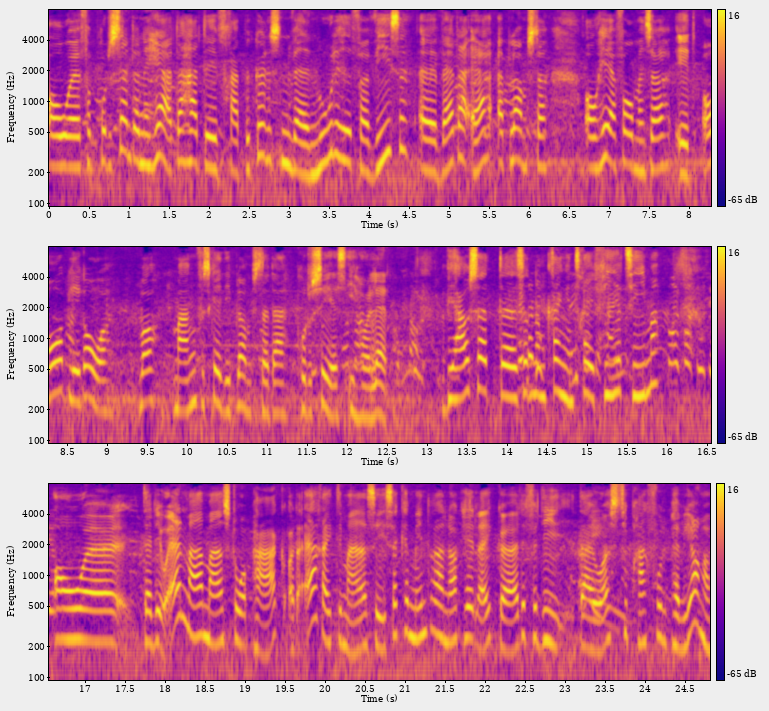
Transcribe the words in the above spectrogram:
Og øh, for producenterne her, der har det fra begyndelsen været en mulighed for at vise, øh, hvad der er af blomster. Og her får man så et overblik over, hvor mange forskellige blomster, der produceres i Holland. Vi har afsat øh, sådan omkring en 3-4 timer, og øh, da det jo er en meget, meget stor park, og der er rigtig meget at se, så kan mindre nok heller ikke gøre det, fordi der er jo også de pragtfulde pavilloner,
